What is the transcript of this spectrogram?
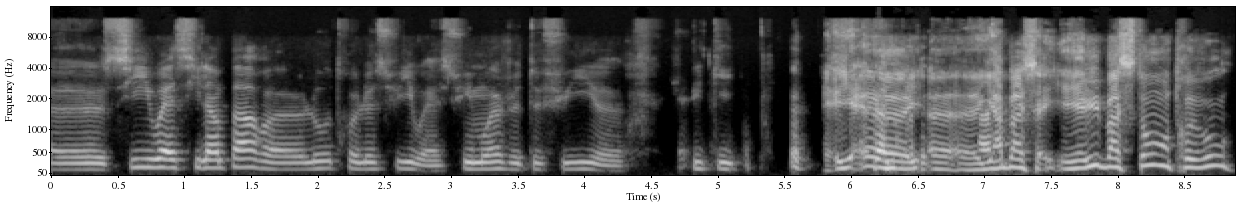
Euh, si ouais, si l'un part, euh, l'autre le suit. Ouais, suis-moi, je te fuis. Euh, je suis qui? Il y, a, il y a eu baston entre vous?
